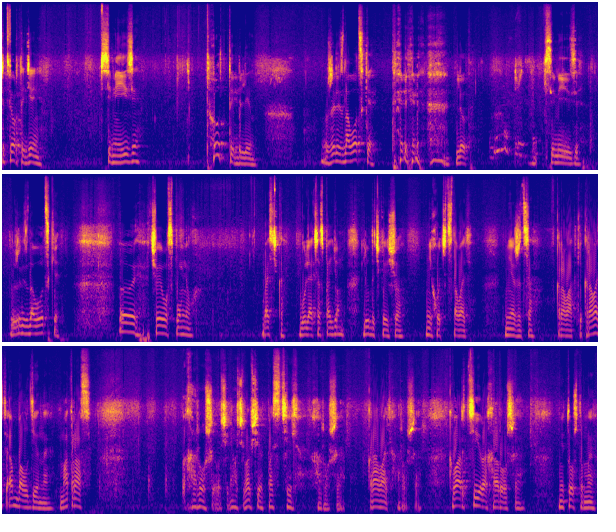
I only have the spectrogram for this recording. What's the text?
Четвертый день в Семиизе. Тут ты, блин. В Железноводске. Люд. В Семиизе. В Железноводске. Ой, что его вспомнил? Басечка, гулять сейчас пойдем. Людочка еще не хочет вставать, нежиться в кроватке. Кровать обалденная. Матрас хороший очень, очень. Вообще постель хорошая. Кровать хорошая. Квартира хорошая. Не то, что мы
